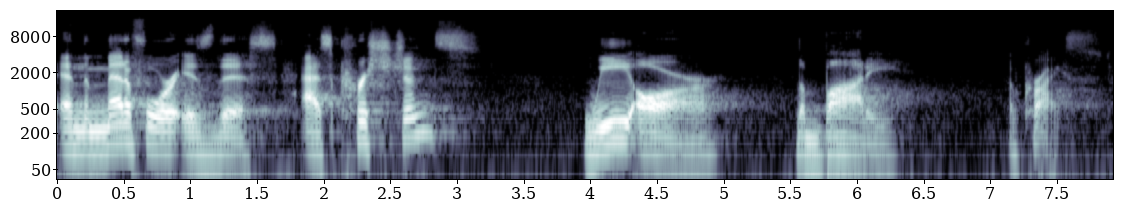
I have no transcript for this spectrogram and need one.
And the metaphor is this as Christians, we are the body of Christ.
